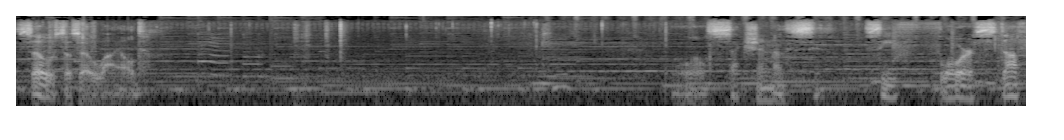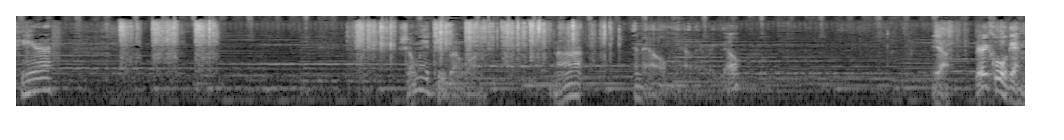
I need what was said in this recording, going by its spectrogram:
So, so, so wild. A little section of sea floor stuff here. Show me a 2 by one not an L. Yeah, there we go. Yeah, very cool game.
